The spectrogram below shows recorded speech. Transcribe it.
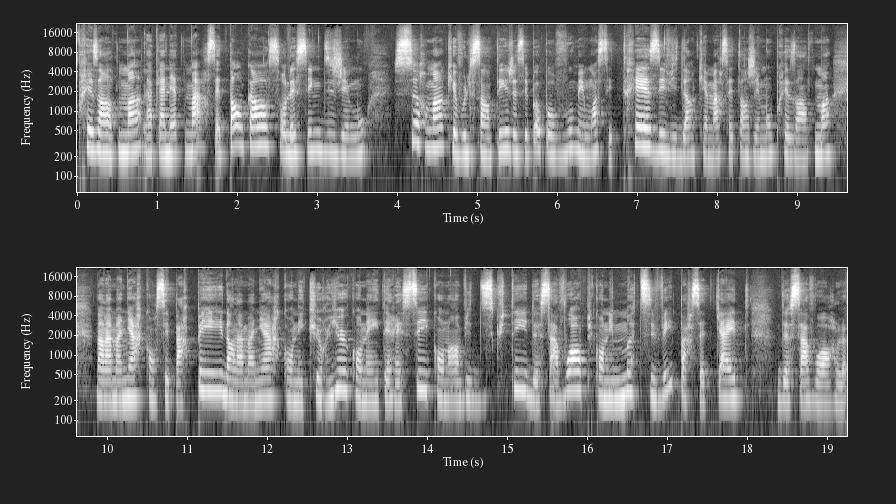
présentement, la planète Mars est encore sur le signe du Gémeaux. Sûrement que vous le sentez, je ne sais pas pour vous, mais moi, c'est très évident que Mars est en Gémeaux présentement, dans la manière qu'on s'éparpille, dans la manière qu'on est curieux, qu'on est intéressé, qu'on a envie de discuter, de savoir, puis qu'on est motivé par cette quête de savoir-là.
